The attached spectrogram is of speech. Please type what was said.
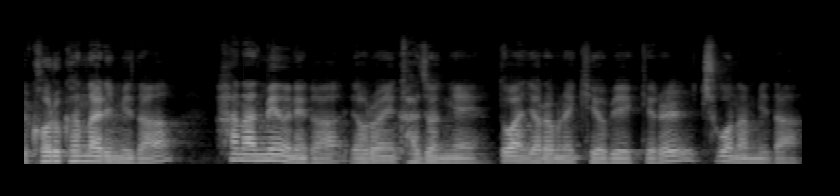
오늘 거룩한 날입니다. 하나님의 은혜가 여러분의 가정에 또한 여러분의 기업에 있기를 축원합니다.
